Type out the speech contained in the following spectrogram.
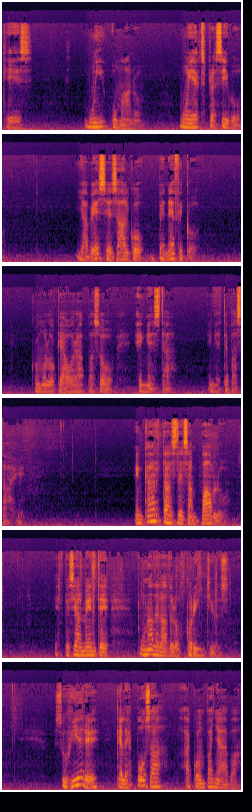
que es muy humano, muy expresivo y a veces algo benéfico, como lo que ahora pasó en esta en este pasaje. En cartas de San Pablo, especialmente una de las de los Corintios, sugiere que la esposa acompañaba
